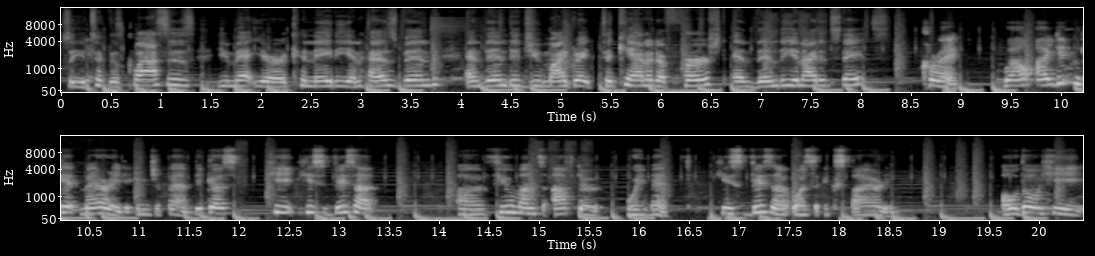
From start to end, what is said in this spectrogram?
So you yeah. took those classes, you met your Canadian husband, and then did you migrate to Canada first and then the United States? Correct. Well, I didn't get married in Japan because he his visa a few months after we met, his visa was expiring. Although he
